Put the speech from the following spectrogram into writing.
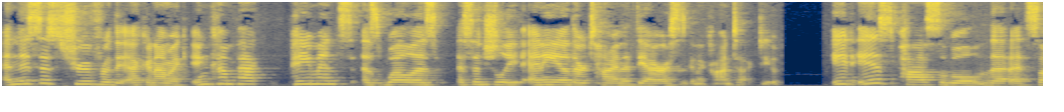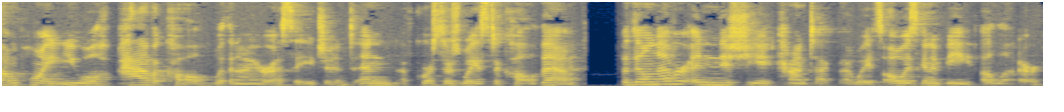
And this is true for the economic income payments as well as essentially any other time that the IRS is going to contact you. It is possible that at some point you will have a call with an IRS agent. And of course, there's ways to call them, but they'll never initiate contact that way. It's always going to be a letter.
